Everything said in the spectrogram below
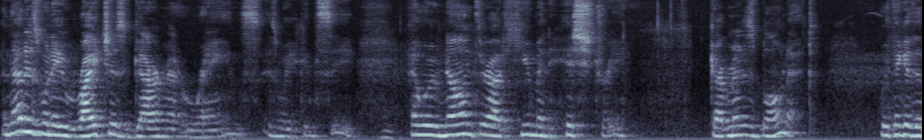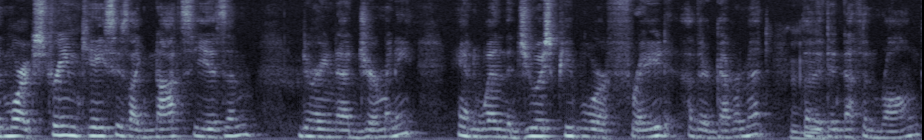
And that is when a righteous government reigns, is what you can see. Mm-hmm. And we've known throughout human history, government has blown it. We think of the more extreme cases like Nazism during uh, Germany, and when the Jewish people were afraid of their government, mm-hmm. though they did nothing wrong.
